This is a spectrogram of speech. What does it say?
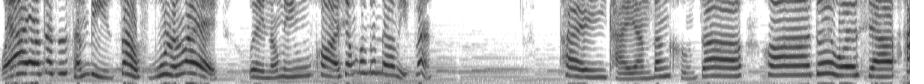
我要用这支神笔造福人类，为农民画香喷喷的米饭。太太阳当空照，花对我笑，哈哈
